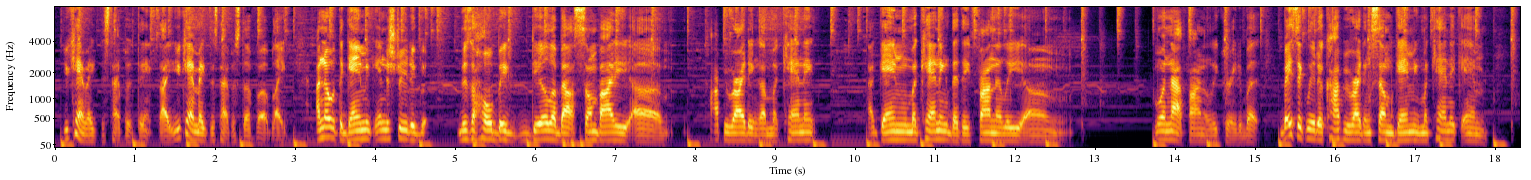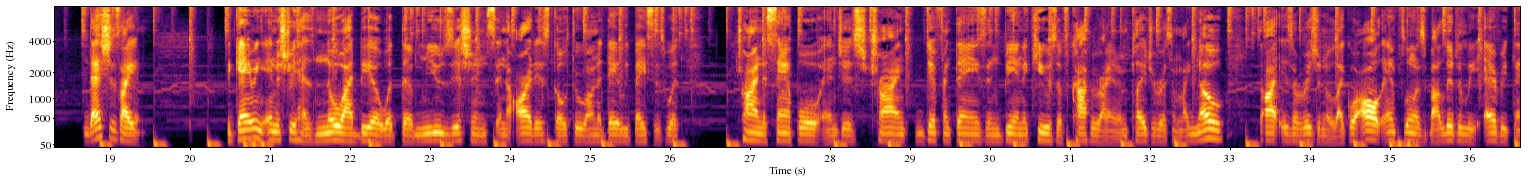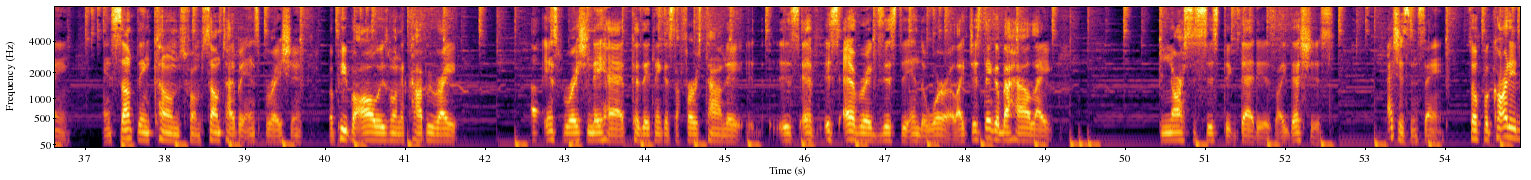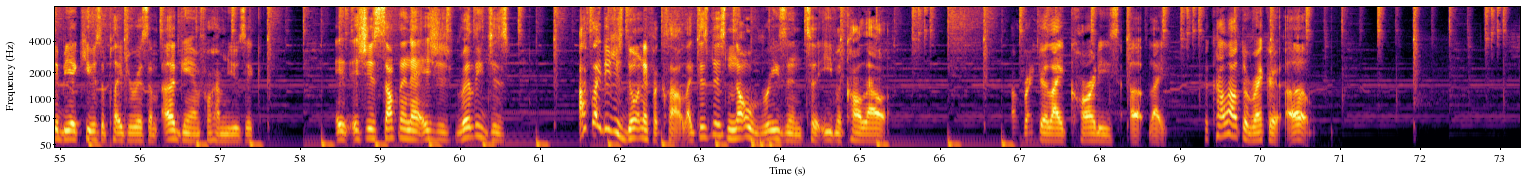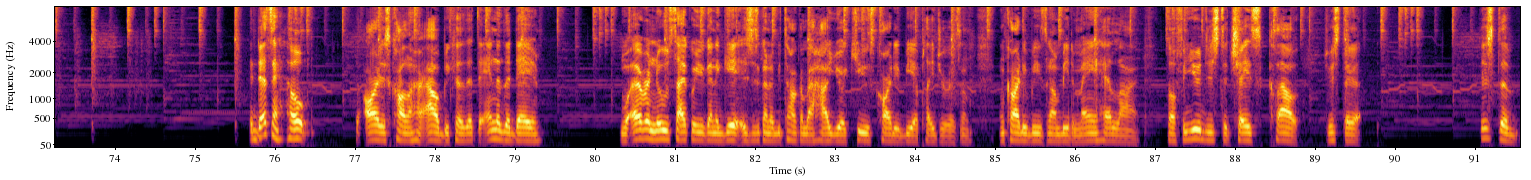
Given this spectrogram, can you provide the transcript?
You can't make this type of thing. Like you can't make this type of stuff up. Like I know with the gaming industry, there's a whole big deal about somebody um, copywriting a mechanic a gaming mechanic that they finally um well not finally created but basically they're copywriting some gaming mechanic and that's just like the gaming industry has no idea what the musicians and the artists go through on a daily basis with trying to sample and just trying different things and being accused of copyright and plagiarism. Like no thought is original. Like we're all influenced by literally everything. And something comes from some type of inspiration but people always want to copyright uh, inspiration they have because they think it's the first time they it's, it's ever existed in the world. Like just think about how like narcissistic that is. Like that's just that's just insane. So for Cardi to be accused of plagiarism again for her music, it, it's just something that is just really just. I feel like they're just doing it for clout. Like there's there's no reason to even call out a record like Cardi's up. Like to call out the record up it doesn't help the artist calling her out because at the end of the day whatever news cycle you're gonna get is just gonna be talking about how you accuse Cardi B of plagiarism, and Cardi B is gonna be the main headline. So for you just to chase clout, just to just to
